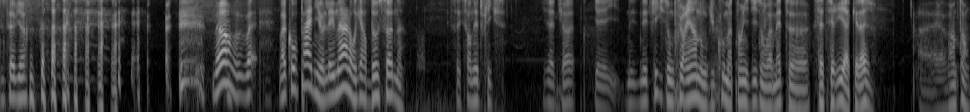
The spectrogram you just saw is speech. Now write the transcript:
d'où ça vient Non, ma, ma compagne, Léna, elle regarde Dawson. C'est sur Netflix. Ils, a- tu vois, y a- y- Netflix, ils n'ont plus rien, donc du coup, maintenant, ils se disent on va mettre. euh, Cette série, à quel âge euh, elle a 20 ans.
